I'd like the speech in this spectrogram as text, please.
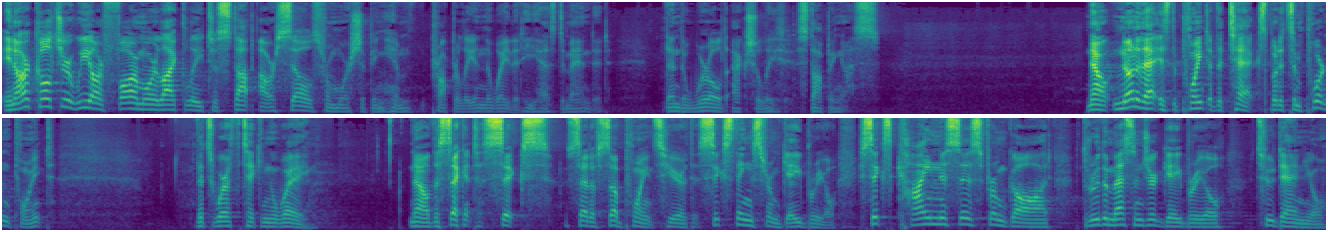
In our culture, we are far more likely to stop ourselves from worshiping Him properly in the way that He has demanded than the world actually stopping us. Now, none of that is the point of the text, but it's an important point that's worth taking away. Now, the second six set of subpoints here, the six things from Gabriel, six kindnesses from God through the messenger Gabriel to Daniel,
